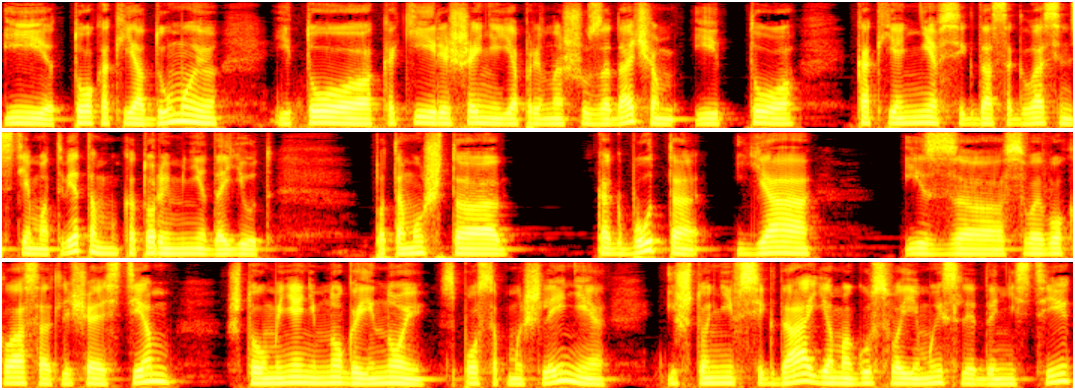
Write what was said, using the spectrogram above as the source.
и то, как я думаю, и то, какие решения я привношу задачам, и то, как я не всегда согласен с тем ответом, который мне дают. Потому что как будто я из э, своего класса отличаюсь тем, что у меня немного иной способ мышления, и что не всегда я могу свои мысли донести,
